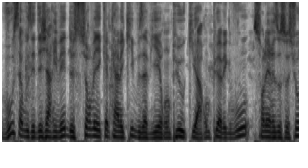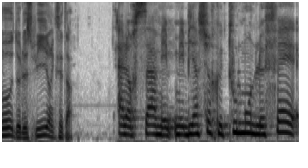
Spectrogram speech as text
vous, ça vous est déjà arrivé de surveiller quelqu'un avec qui vous aviez rompu ou qui a rompu avec vous sur les réseaux sociaux, de le suivre, etc. Alors ça, mais, mais bien sûr que tout le monde le fait.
